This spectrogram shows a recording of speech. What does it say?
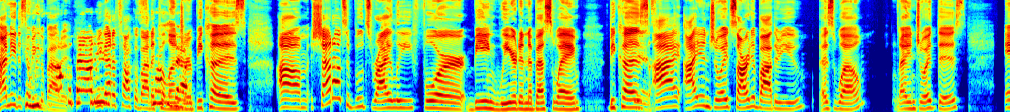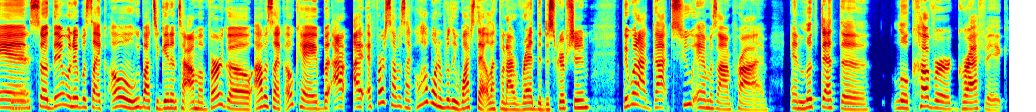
I need to Can speak about it. about we got to talk about it, Talk about Kelundra, it. because um, shout out to Boots Riley for being weird in the best way. Because Yes. I I enjoyed Sorry to Bother You as well. I enjoyed this. And Yes. so then when it was like, oh, we about to get into I'm a Virgo, I was like, okay. But I, I at first I was like, oh, I want to really watch that. Like when I read the description. Then when I got to Amazon Prime and looked at the little cover graphic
